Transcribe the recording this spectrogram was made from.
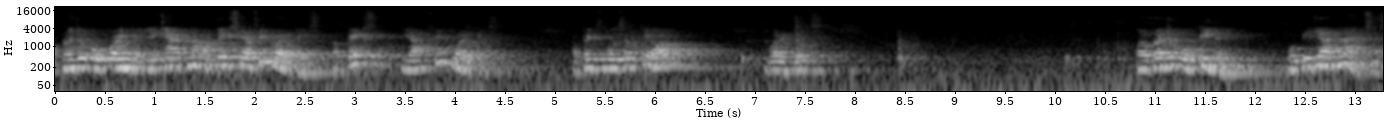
अपना जो ओ पॉइंट है, ये क्या है अपना? अपेक्स या फिर वर्टेक्स अपेक्स या फिर वर्टेक्स अपेक्स बोल सकते हैं वर्टेक्स और अपना जो ओपी है ओपी क्या अपना एक्सिस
